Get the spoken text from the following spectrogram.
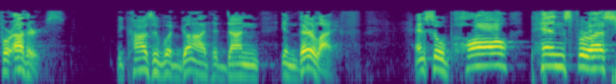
for others because of what God had done in their life. And so Paul pens for us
